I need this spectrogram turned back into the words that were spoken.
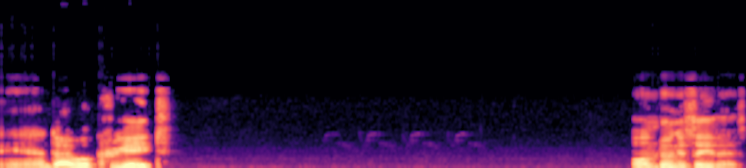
and I will create. Oh, I'm doing a save as.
